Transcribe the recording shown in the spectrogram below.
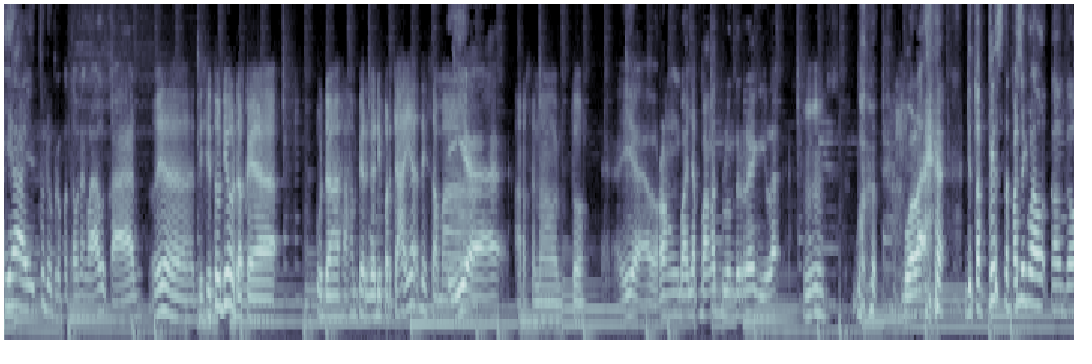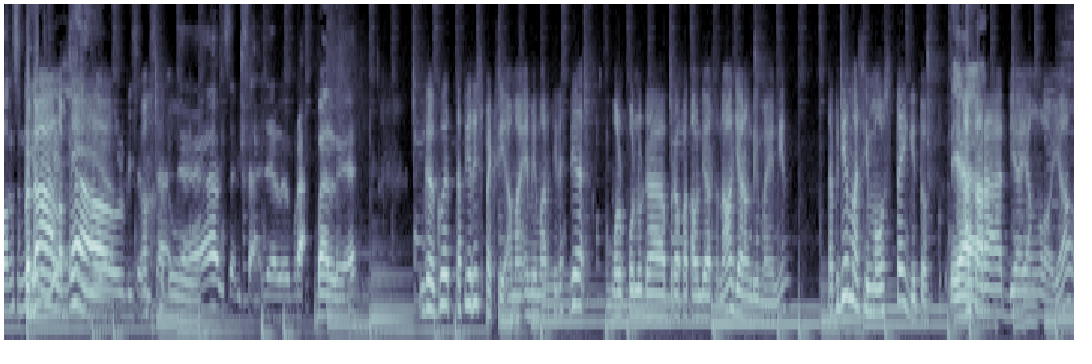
Ya, itu udah berapa tahun yang lalu kan? Iya, di situ dia udah kayak udah hampir gak dipercaya deh sama Iya. Arsenal gitu. Iya, orang banyak banget blundernya gila. Mm-mm. Bola ditepis tepasnya ke, ke gawang sendiri. Ke dalam, ya, iya. lu bisa bisa Aduh. aja, bisa bisa aja lu merakbal ya. Enggak, gue tapi respect sih sama Emi Martinez. Dia walaupun udah berapa tahun di Arsenal jarang dimainin, tapi dia masih mau stay gitu. Iya. Antara dia yang loyal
